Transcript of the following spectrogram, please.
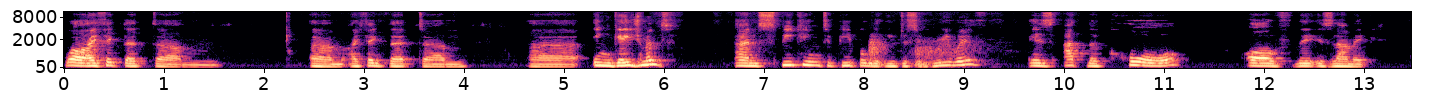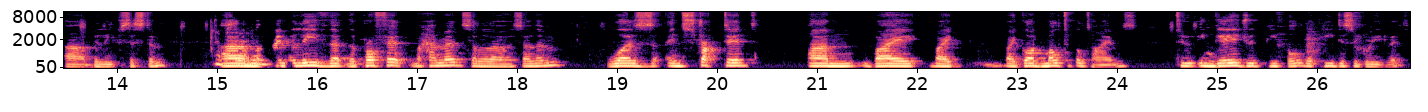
Well, I think that um, um I think that um, uh, engagement and speaking to people that you disagree with is at the core of the Islamic uh, belief system. Um, I believe that the Prophet Muhammad وسلم, was instructed um, by by by God multiple times to engage with people that he disagreed with,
